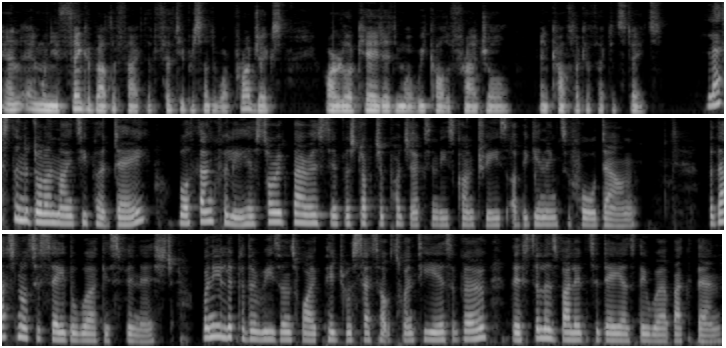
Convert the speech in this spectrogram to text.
And, and when you think about the fact that 50% of our projects are located in what we call the fragile and conflict affected states. Less than $1.90 per day well, thankfully, historic barriers to infrastructure projects in these countries are beginning to fall down. But that's not to say the work is finished. When you look at the reasons why Pidge was set up 20 years ago, they're still as valid today as they were back then.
